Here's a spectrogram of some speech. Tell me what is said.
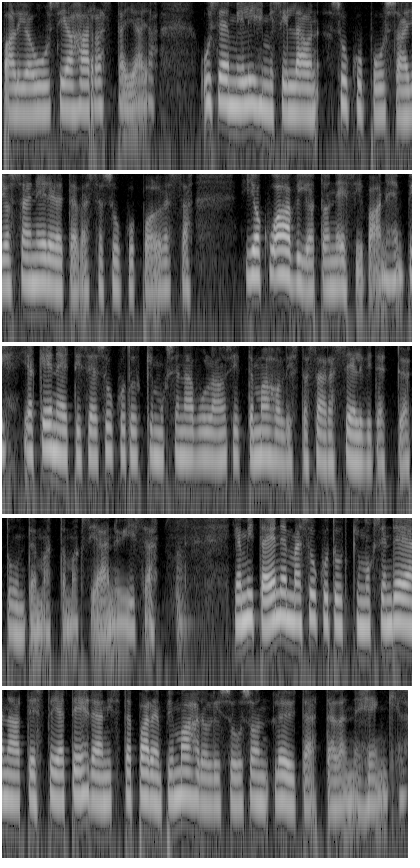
paljon uusia harrastajia ja useimmilla ihmisillä on sukupuussaan jossain edeltävässä sukupolvessa joku avioton esivanhempi ja geneettisen sukututkimuksen avulla on sitten mahdollista saada selvitettyä tuntemattomaksi jäänyt isä. Ja mitä enemmän sukututkimuksen DNA-testejä tehdään, niin sitä parempi mahdollisuus on löytää tällainen henkilö.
